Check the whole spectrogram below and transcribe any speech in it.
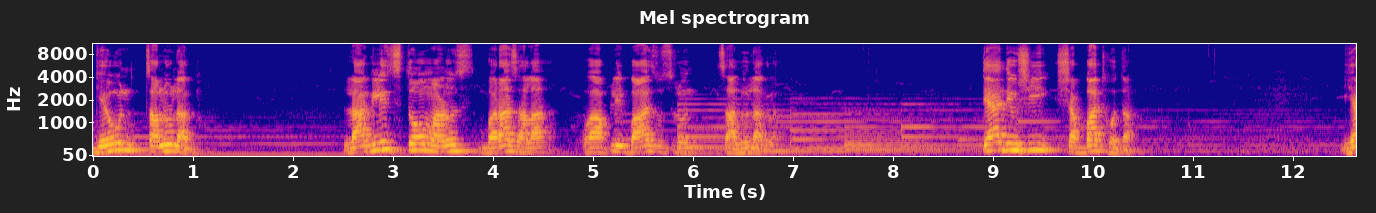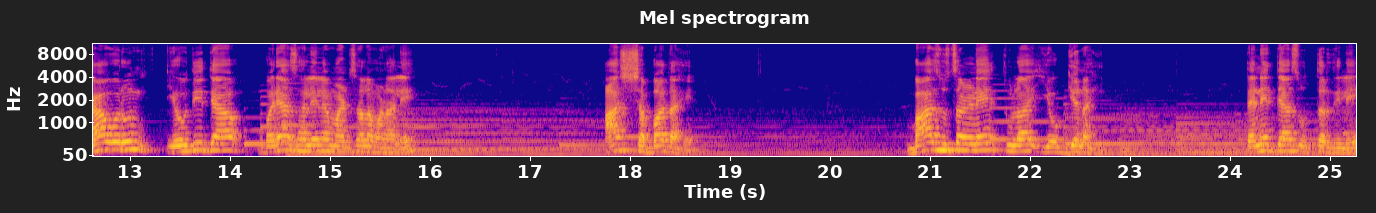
घेऊन चालू लाग. लागलीच तो माणूस बरा झाला व आपली बाज उचलून चालू लागला. त्या दिवशी शब्बात होता. ह्यावरून यहुदी त्या बऱ्या झालेल्या माणसाला म्हणाले आज शब्बात आहे. बाज उचलणे तुला योग्य नाही. त्याने त्यास उत्तर दिले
